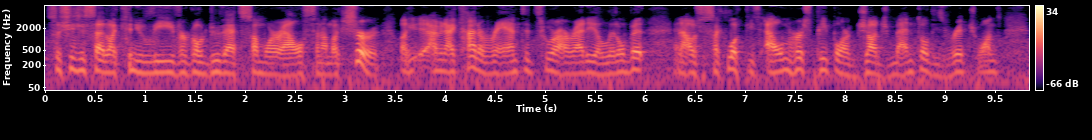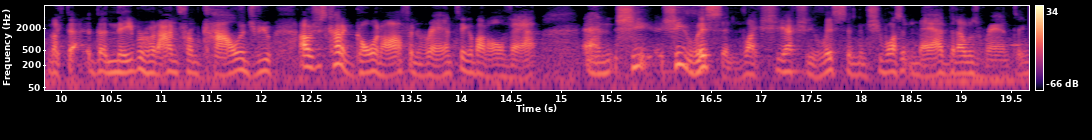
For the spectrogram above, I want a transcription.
so she just said, like, can you leave or go do that somewhere else? And I'm like, sure. Like, I mean, I kind of ranted to her already a little bit. And I was just like, look, these Elmhurst people are judgmental, these rich ones. Like, the, the neighborhood I'm from, College View. I was just kind of going off and ranting about all that. And she she listened. Like, she actually listened and she wasn't mad that I was ranting.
